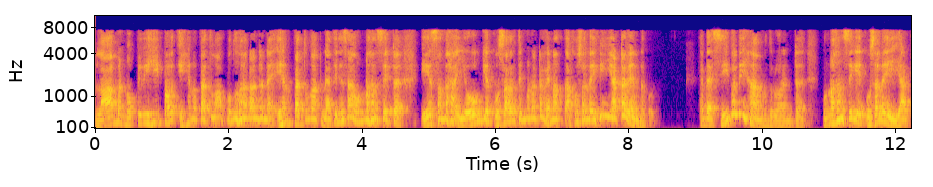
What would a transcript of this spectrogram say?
ලාභ නොපිරිහි පව එහෙම පැතුමක් බුදුහාරන්ට නැහැ. එහෙම පැතුමක් නැති නිසා උන්වහන්සේට ඒ සඳහා යෝග්‍ය කුසල් තිබුණට වෙනත් අකුසලයකින් යට වෙන්න පුළුවන්. හැබැයි සීවලී හාමුදුරුවන්ට උන්වහන්සේගේ කුසලයේ යට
